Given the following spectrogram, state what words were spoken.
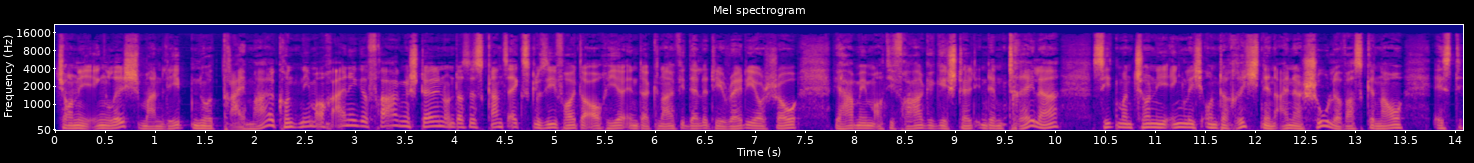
Johnny English. Man lebt nur dreimal, konnten ihm auch einige Fragen stellen und das ist ganz exklusiv heute auch hier in der Knall Fidelity Radio Show. Wir haben ihm auch die Frage gestellt, in dem Trailer sieht man Johnny English unterrichten in einer Schule. Was genau ist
